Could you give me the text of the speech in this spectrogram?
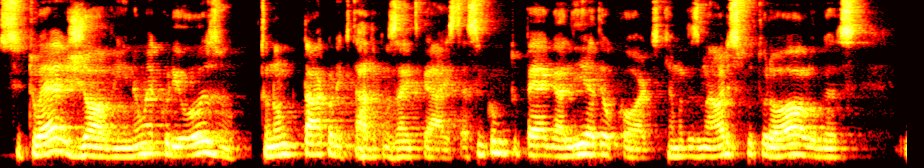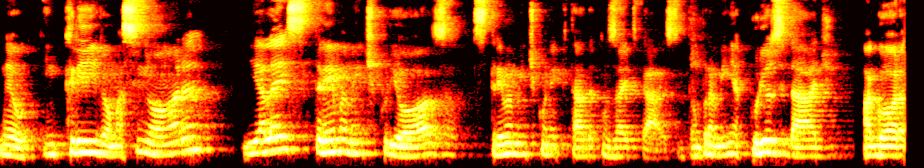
se tu é jovem e não é curioso, tu não está conectado com o Zeitgeist. Assim como tu pega a Lia Delcourt, que é uma das maiores futurólogas, meu, incrível, uma senhora, e ela é extremamente curiosa, extremamente conectada com o Zeitgeist. Então, para mim, a curiosidade agora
